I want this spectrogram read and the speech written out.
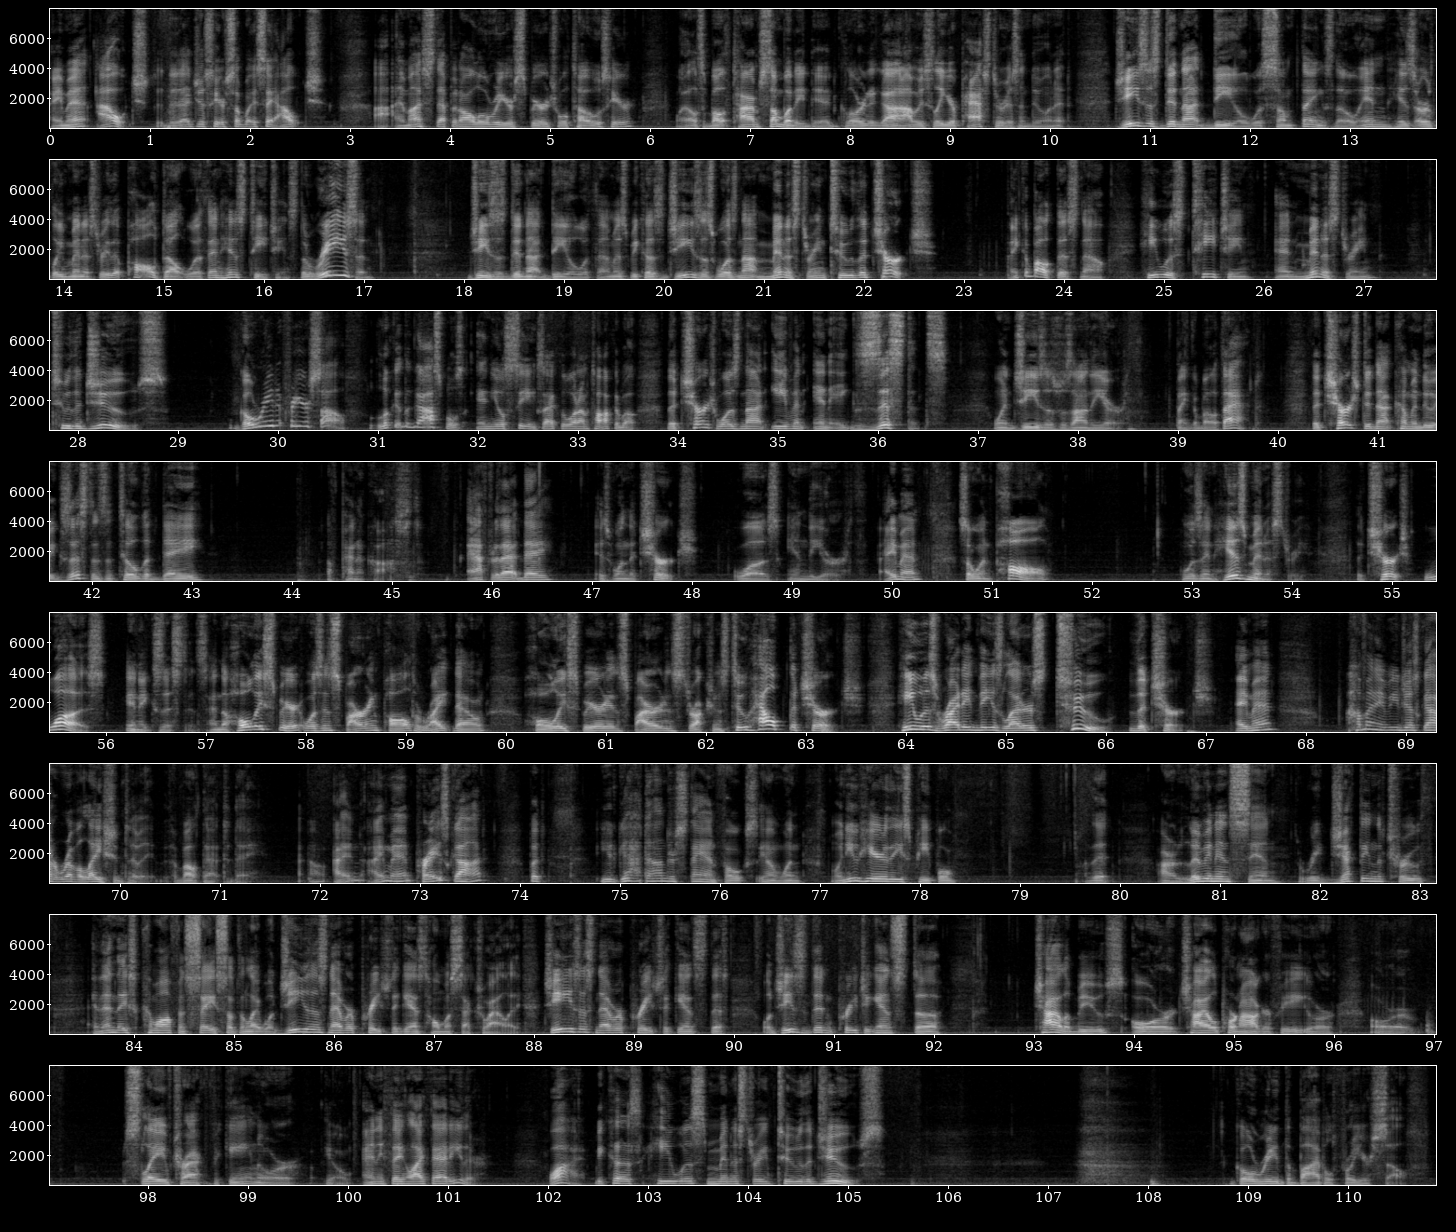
Amen? Ouch. Did I just hear somebody say, Ouch? Am I stepping all over your spiritual toes here? Well, it's about time somebody did. Glory to God. Obviously, your pastor isn't doing it. Jesus did not deal with some things, though, in his earthly ministry that Paul dealt with in his teachings. The reason Jesus did not deal with them is because Jesus was not ministering to the church. Think about this now. He was teaching and ministering to the Jews. Go read it for yourself. Look at the Gospels and you'll see exactly what I'm talking about. The church was not even in existence when Jesus was on the earth. Think about that. The church did not come into existence until the day of Pentecost. After that day is when the church was in the earth. Amen. So when Paul was in his ministry, the church was in existence. And the Holy Spirit was inspiring Paul to write down Holy Spirit inspired instructions to help the church. He was writing these letters to the church. Amen. How many of you just got a revelation to it about that today? amen. Praise God. But you got to understand, folks. You know, when when you hear these people that are living in sin, rejecting the truth, and then they come off and say something like, well, Jesus never preached against homosexuality. Jesus never preached against this. Well, Jesus didn't preach against uh, child abuse or child pornography or or slave trafficking or you know anything like that either. Why? Because he was ministering to the Jews. Go read the Bible for yourself.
